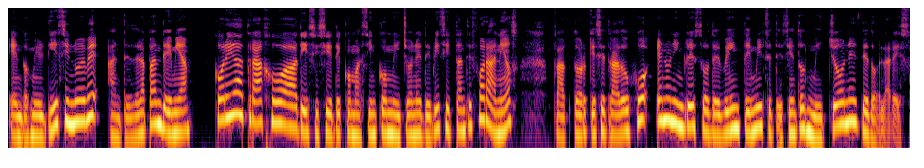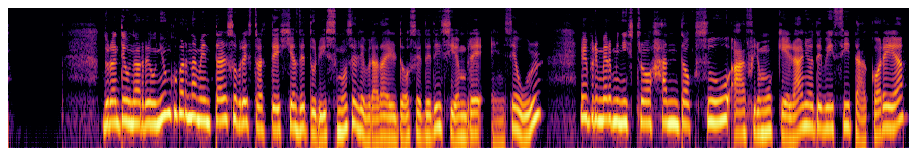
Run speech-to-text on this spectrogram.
En 2019, antes de la pandemia, Corea atrajo a 17,5 millones de visitantes foráneos, factor que se tradujo en un ingreso de 20.700 millones de dólares. Durante una reunión gubernamental sobre estrategias de turismo celebrada el 12 de diciembre en Seúl, el primer ministro Han Dok-soo afirmó que el año de visita a Corea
